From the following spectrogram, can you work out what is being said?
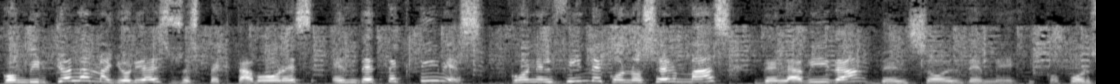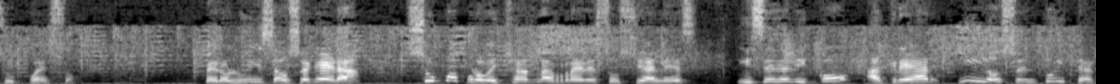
convirtió a la mayoría de sus espectadores en detectives, con el fin de conocer más de la vida del Sol de México, por supuesto. Pero Luisa Oceguera supo aprovechar las redes sociales y se dedicó a crear hilos en Twitter,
